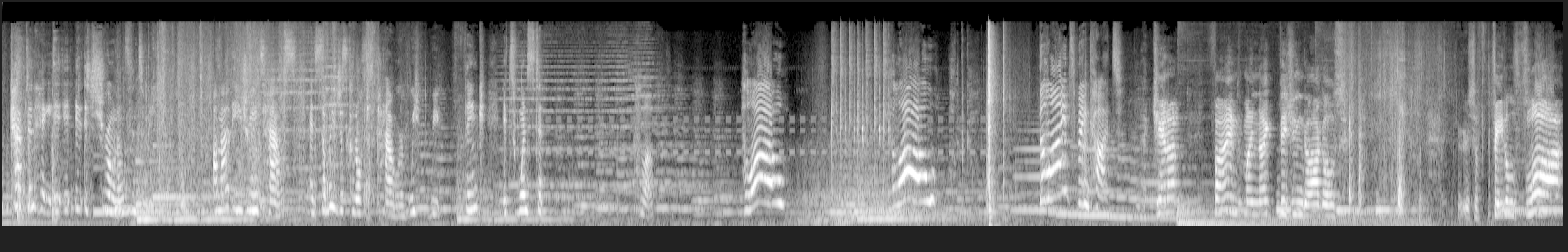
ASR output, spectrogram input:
god. Captain, hey, it, it, it's Sharona. Listen to me. I'm at Adrian's house, and somebody just cut off his power. We we think it's Winston. Hello. Hello. Hello. God. The line's been cut. I cannot find my night vision goggles. There is a fatal flaw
